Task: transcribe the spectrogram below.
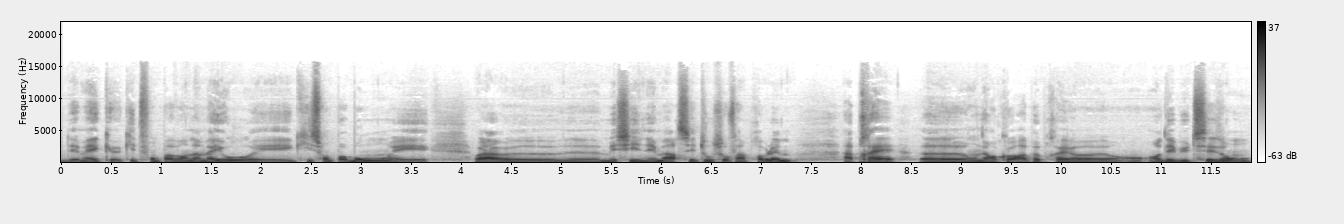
des mecs qui ne te font pas vendre un maillot et qui sont pas bons. Et voilà, Messi et Neymar, c'est tout sauf un problème. Après, on est encore à peu près en, début de saison.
